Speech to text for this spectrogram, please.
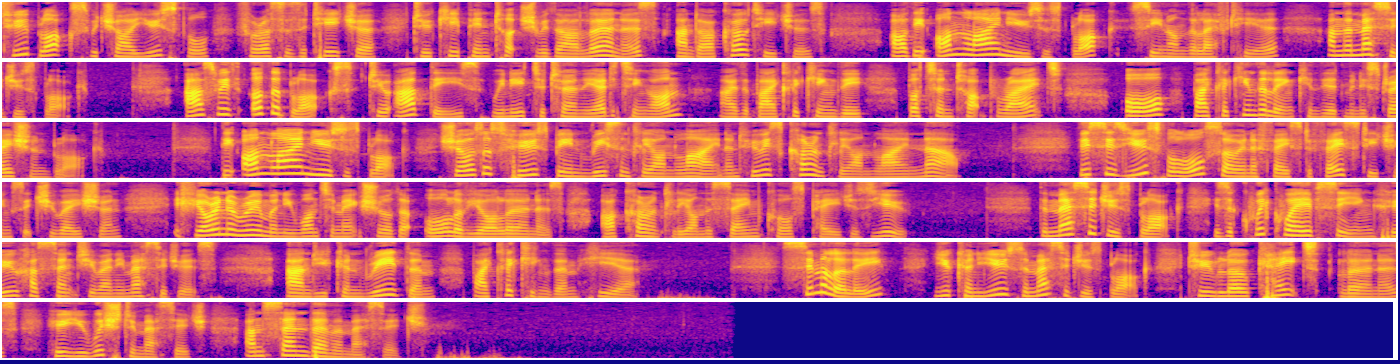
Two blocks which are useful for us as a teacher to keep in touch with our learners and our co-teachers are the online users block, seen on the left here, and the messages block. As with other blocks, to add these we need to turn the editing on, either by clicking the button top right or by clicking the link in the administration block. The online users block shows us who's been recently online and who is currently online now. This is useful also in a face-to-face -face teaching situation if you're in a room and you want to make sure that all of your learners are currently on the same course page as you. The messages block is a quick way of seeing who has sent you any messages and you can read them by clicking them here. Similarly, you can use the messages block to locate learners who you wish to message and send them a message.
